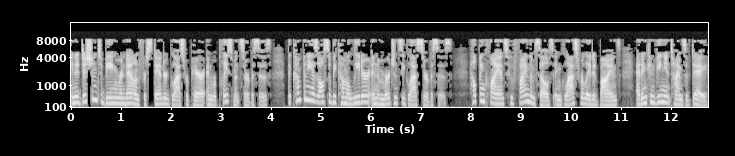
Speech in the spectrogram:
In addition to being renowned for standard glass repair and replacement services, the company has also become a leader in emergency glass services helping clients who find themselves in glass related binds at inconvenient times of day.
